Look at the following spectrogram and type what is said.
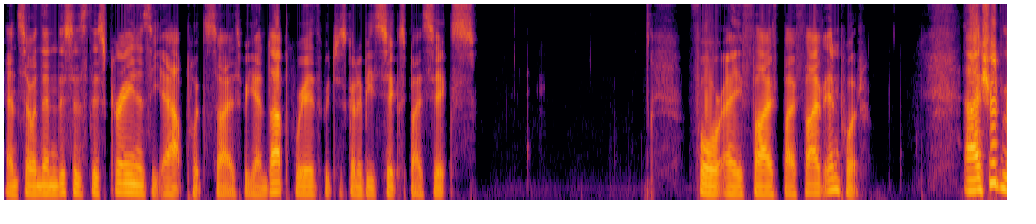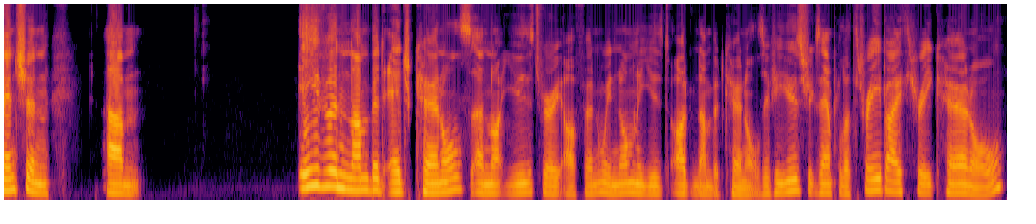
And so, and then this is this green is the output size we end up with, which is going to be six by six for a five by five input. I should mention, um, even numbered edge kernels are not used very often. We normally use odd numbered kernels. If you use, for example, a 3 by 3 kernel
